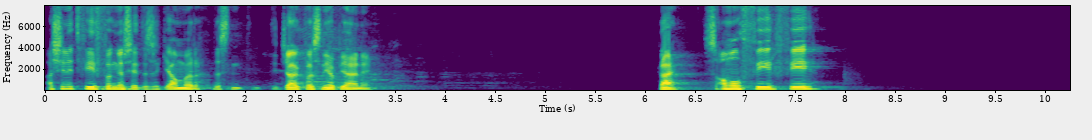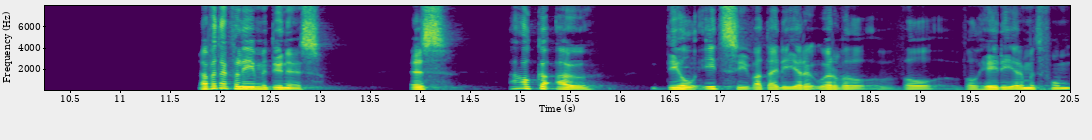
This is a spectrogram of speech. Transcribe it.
As jy net 4 vingers het, is ek jammer. Dis die joke was nie op jou nie. OK, dis almal 4 4. Nou wat ek wil hê jy moet doen is is elke ou deel ietsie wat hy die Here oor wil wil wil hê die Here moet vir hom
